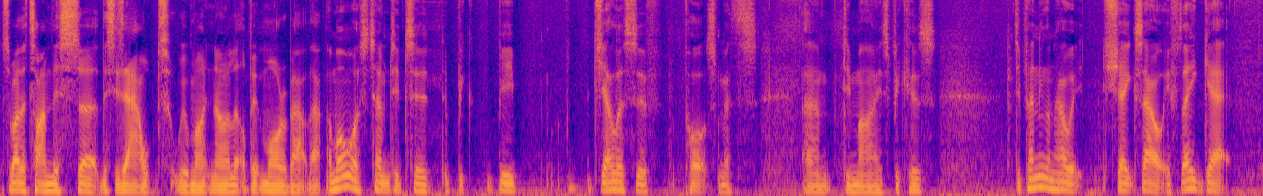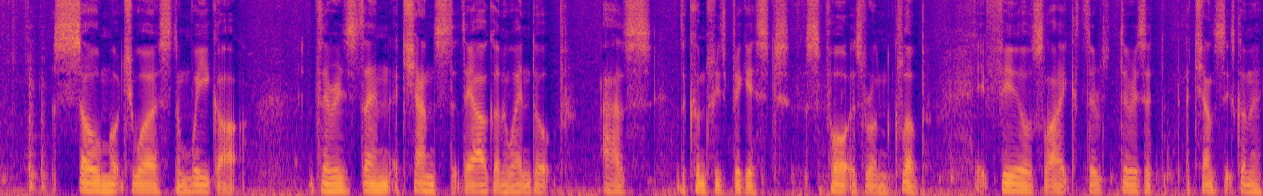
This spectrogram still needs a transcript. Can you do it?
So by the time this uh, this is out, we might know a little bit more about that. I'm almost tempted to be, be jealous of Portsmouth's um, demise because depending on how it shakes out, if they get so much worse than we got, there is then a chance that they are going to end up as the country's biggest supporters run club. It feels like there there is a, a chance it's going to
